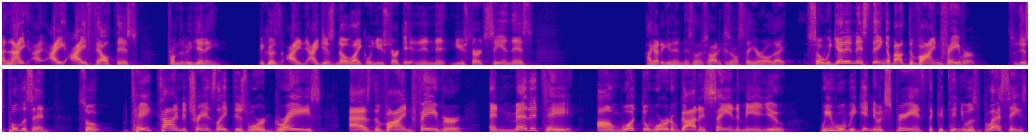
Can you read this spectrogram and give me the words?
and I, I, I felt this from the beginning. because I, I just know like when you start getting in it, you start seeing this. I got to get in this other side because I'll stay here all day. So we get in this thing about divine favor. So just pull this in. So take time to translate this word grace as divine favor and meditate on what the word of God is saying to me and you. We will begin to experience the continuous blessings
